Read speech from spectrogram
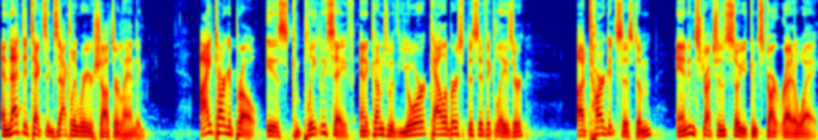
and that detects exactly where your shots are landing. iTarget Pro is completely safe, and it comes with your caliber specific laser, a target system, and instructions so you can start right away.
